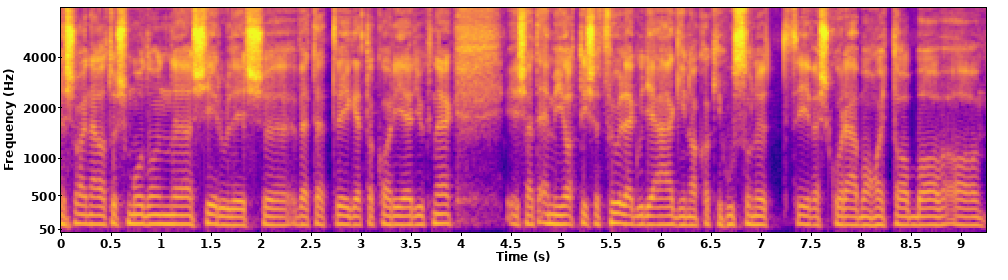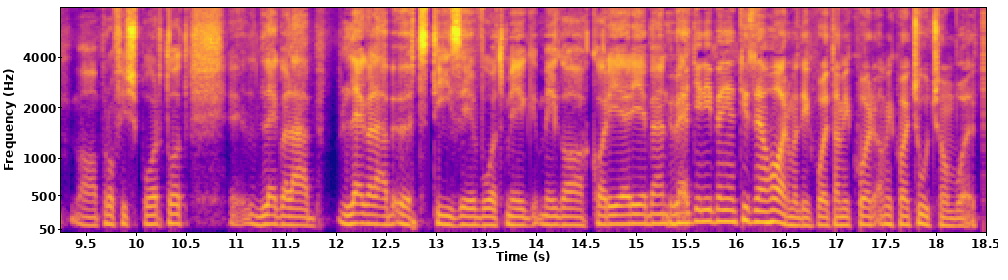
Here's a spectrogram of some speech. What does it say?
sajnálatos módon eh, sérülés eh, vetett véget a karrierjüknek, és hát emiatt is, hát főleg ugye Áginak, aki 25 éves korában hagyta abba a, a, profi sportot, eh, legalább, legalább 5-10 év volt még, még a karrierjében. Ő egyéniben ilyen 13 volt, amikor, amikor a csúcson volt.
